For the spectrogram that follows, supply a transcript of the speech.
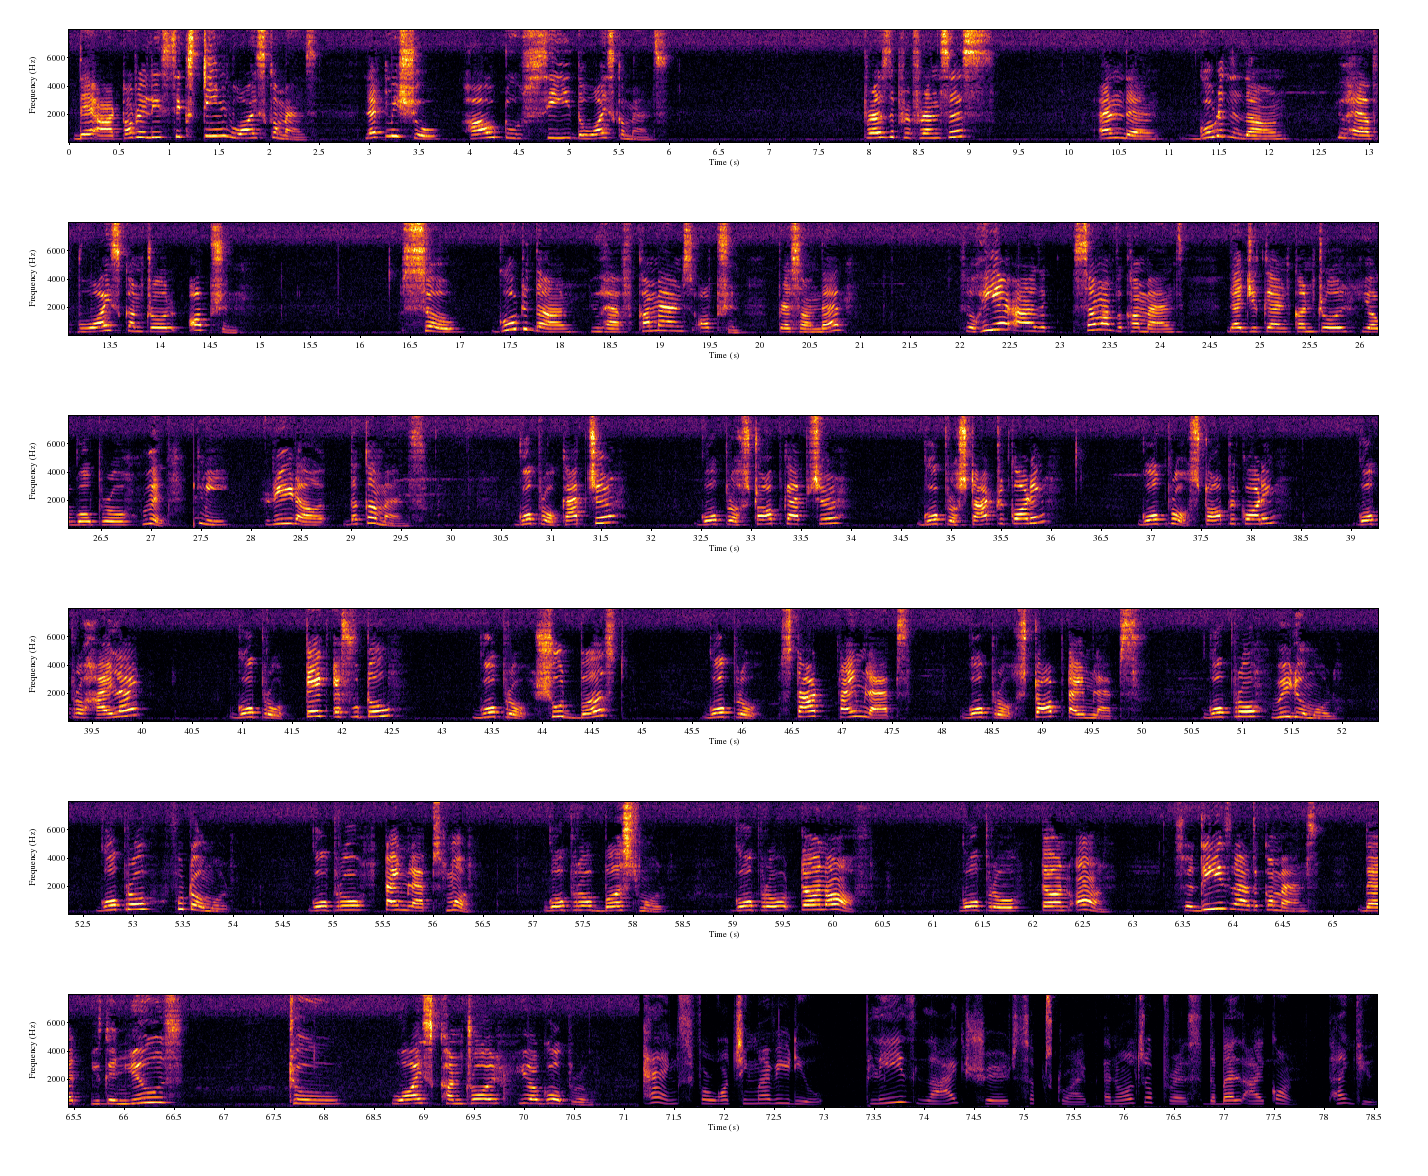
There are totally 16 voice commands. Let me show how to see the voice commands. Press the preferences and then go to the down you have voice control option. So go to down you have commands option. Press on that. So here are the some of the commands that you can control your GoPro with. Let me read out the commands. GoPro capture GoPro stop capture GoPro start recording GoPro stop recording GoPro highlight GoPro take a photo GoPro shoot burst GoPro start time lapse. GoPro stop time lapse. GoPro video mode. GoPro photo mode. GoPro time lapse mode. GoPro burst mode. GoPro turn off. GoPro turn on. So these are the commands that you can use to voice control your GoPro. Thanks for watching my video Please like, share, subscribe and also press the bell icon. Thank you.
